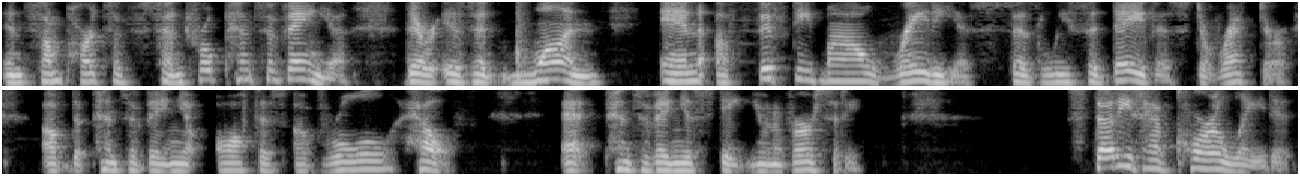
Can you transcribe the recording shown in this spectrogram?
In some parts of central Pennsylvania, there isn't one in a 50 mile radius, says Lisa Davis, director of the Pennsylvania Office of Rural Health at Pennsylvania State University. Studies have correlated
